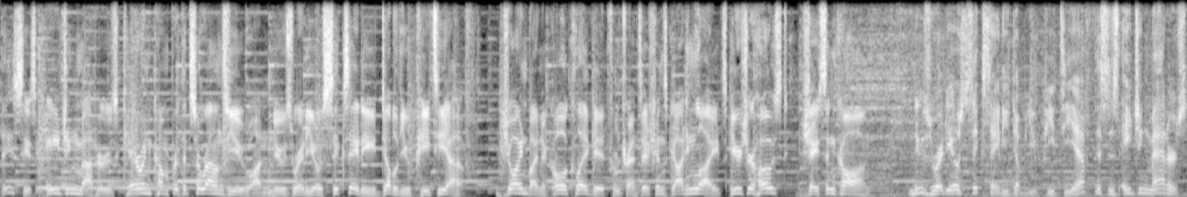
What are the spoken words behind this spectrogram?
This is Aging Matters Care and Comfort that surrounds you on News Radio 680 WPTF. Joined by Nicole Claggett from Transitions Guiding Lights, here's your host, Jason Kong. News Radio 680 WPTF. This is Aging Matters,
